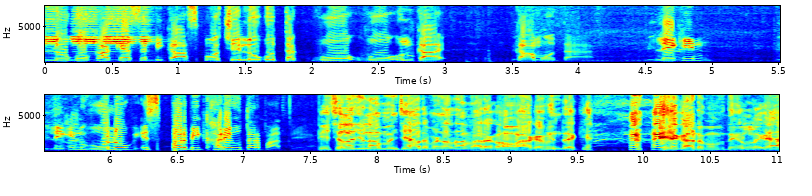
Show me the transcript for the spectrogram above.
लोगों का कैसे विकास पहुँचे लोगों तक वो वो उनका काम होता है। लेकिन लेकिन वो लोग इस पर भी खड़े उतर पाते हैं। पिछला जिला पंचायत बना था हमारे गाँव आकर भी देखा। ये घाट पंप निकलने लगा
